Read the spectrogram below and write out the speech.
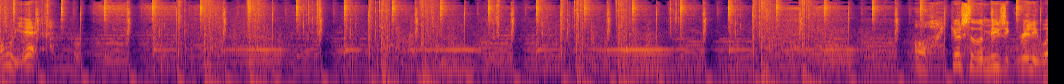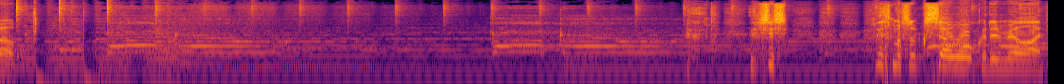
Oh, yeah. Oh, it goes to the music really well. This is. This must look so awkward in real life.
